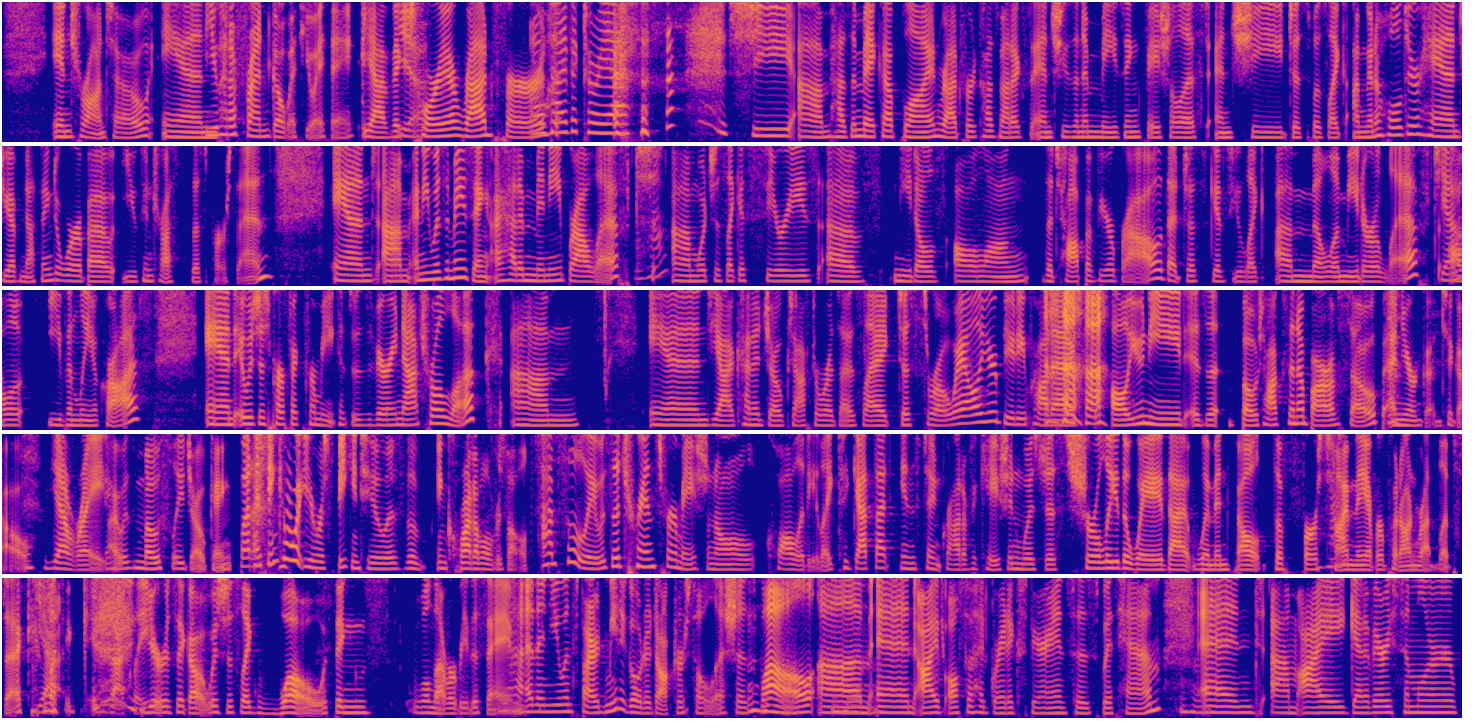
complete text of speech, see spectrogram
in Toronto and You had a friend go with you, I think. yeah, Victoria Oh, Radford. hi, Victoria. She um, has a makeup line, Radford Cosmetics, and she's an amazing facialist. And she just was like, I'm going to hold your hand. You have nothing to worry about. You can trust this person. And um, and he was amazing. I had a mini brow lift, um, which is like a series of needles all along the top of your brow that just gives you like a millimeter lift Yeah. all evenly across. And it was just perfect for me because it was a very natural look. Um, and yeah, I kind of joked afterwards. I was like, just throw away all your beauty products. all you need is a Botox and a bar of soap, and you're good to go. yeah, right. I was mostly joking. But I think what you were speaking to is the incredible results. Absolutely. It was the transformational quality. Like to get that instant gratification was just surely the way that women felt the 1st time they ever put on red lipstick. Mm-hmm. Yeah, like exactly. Years ago. It was just like, whoa, things will never be the same. Yeah, and then you inspired me to go to Dr. Solish as Mm-hmm. well. Um, And I've also had great experiences with him. Mm-hmm. And um, I get a very similar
